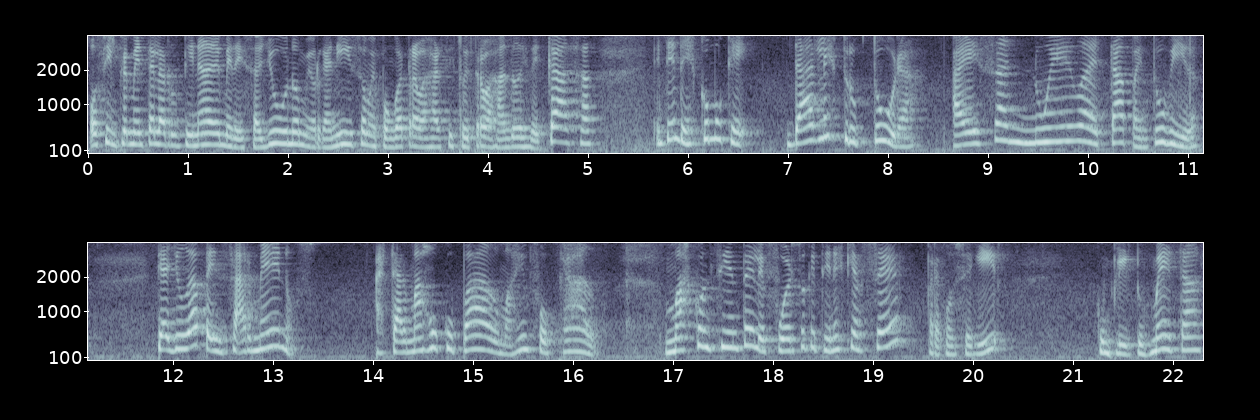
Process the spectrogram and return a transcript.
o simplemente la rutina de me desayuno, me organizo, me pongo a trabajar si estoy trabajando desde casa. ¿Entiendes? Es como que darle estructura a esa nueva etapa en tu vida te ayuda a pensar menos, a estar más ocupado, más enfocado más consciente del esfuerzo que tienes que hacer para conseguir cumplir tus metas,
